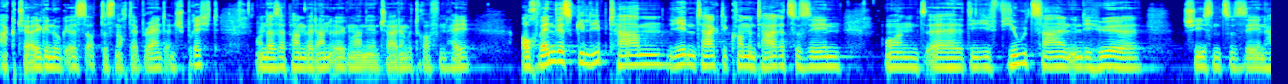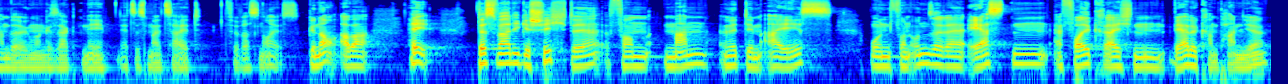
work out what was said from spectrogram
aktuell genug ist, ob das noch der Brand entspricht. Und deshalb haben wir dann irgendwann die Entscheidung getroffen, hey, auch wenn wir es geliebt haben, jeden Tag die Kommentare zu sehen, und äh, die View-Zahlen in die Höhe schießen zu sehen, haben wir irgendwann gesagt, nee, jetzt ist mal Zeit für was Neues. Genau, aber hey, das war die Geschichte vom Mann mit dem Eis und von unserer ersten erfolgreichen Werbekampagne,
